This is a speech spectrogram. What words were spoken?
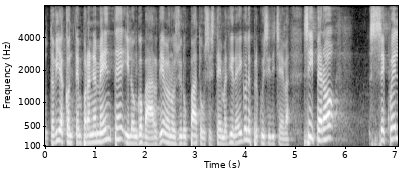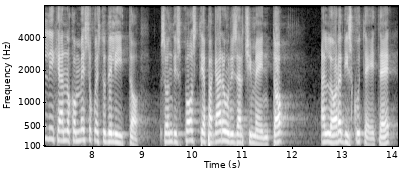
Tuttavia contemporaneamente i Longobardi avevano sviluppato un sistema di regole per cui si diceva sì però se quelli che hanno commesso questo delitto sono disposti a pagare un risarcimento, allora discutete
